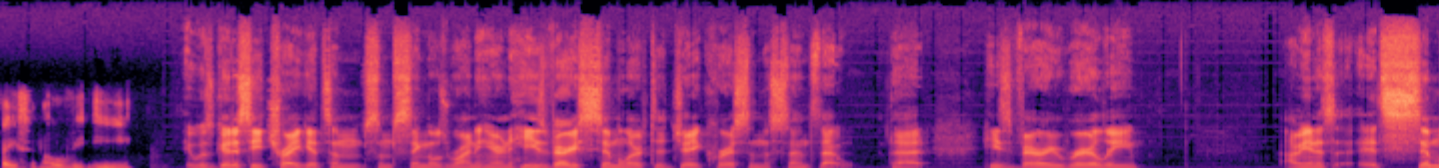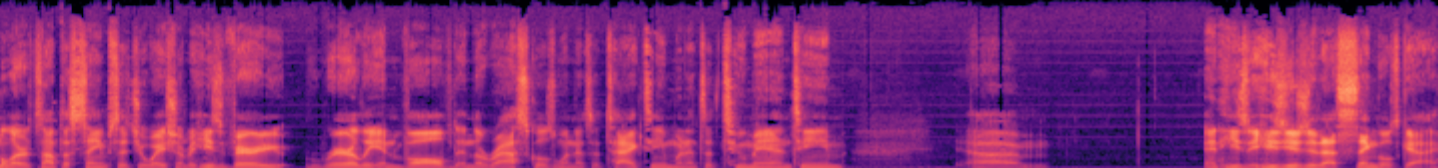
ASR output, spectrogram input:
facing ove it was good to see trey get some some singles running here and he's very similar to jake crist in the sense that that he's very rarely I mean, it's it's similar. It's not the same situation, but he's very rarely involved in the Rascalz when it's a tag team, when it's a two man team. Um, and he's he's usually that singles guy.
